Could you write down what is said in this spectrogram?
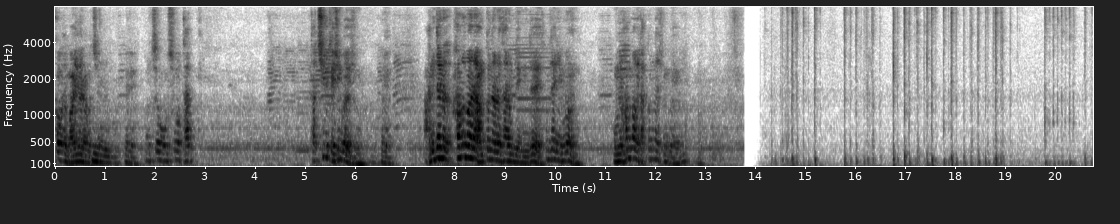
아까보다 많이 내려갔죠. 음. 네. 지금 지금 다, 다 치유되신 거예요, 지금. 네. 안 되는, 하루 만에 안 끝나는 사람도 있는데, 선생님은 오늘 한 방에 다 끝나신 거예요.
